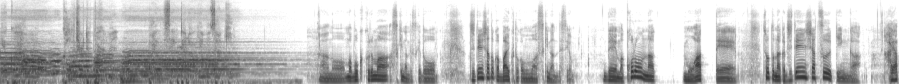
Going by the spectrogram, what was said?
Yokohama Culture あの、まあ、僕車好きなんですけど自転車とかバイクとかもまあ好きなんですよ。で、まあ、コロナもあってちょっとなんか自転車通勤が流行っ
